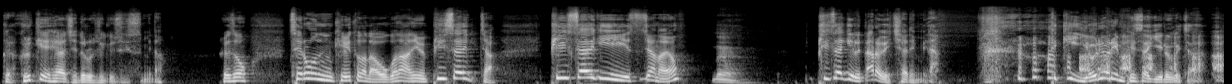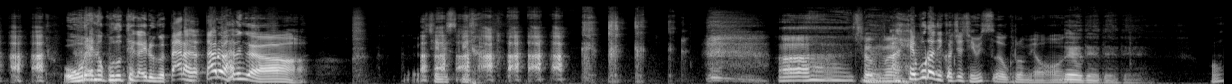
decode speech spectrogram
그래, 그렇게 해야 제대로 즐길 수 있습니다. 그래서 새로운 캐릭터가 나오거나 아니면 필살기, 자, 필살기 쓰잖아요? 네. 필살기를 따라 외쳐야 됩니다. 특히 열혈인 필살기 이런 거 있잖아. 오래노 고노테가 이런 거 따라, 따라 하는 거야. 재밌습니다. 아 아, 정말 해보라니까 진짜 재밌어요, 그러면. 네, 네, 네, 네. 어?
